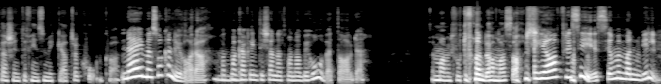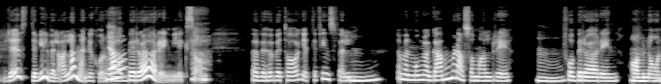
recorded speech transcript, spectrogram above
kanske inte finns så mycket attraktion kvar. nej, men så kan det ju vara. Att man Mm. kanske inte känner att man har behovet av det. Men man vill fortfarande ha massage. Ja, precis. Ja, men man vill, det, det vill väl alla människor Ja. ha beröring liksom. Överhuvudtaget. Det finns väl Mm, ja, men många gamla som aldrig mm, får beröring av Mm. någon.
